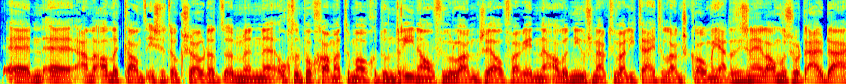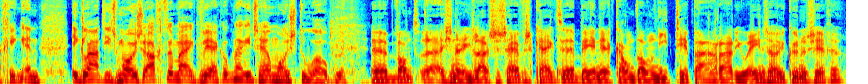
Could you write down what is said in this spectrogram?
En aan de andere kant is het ook zo dat om een ochtendprogramma te mogen doen... drieënhalf uur lang zelf, waarin alle nieuws en actualiteiten langskomen. Ja, dat is een hele ander soort uitdaging. En ik laat iets moois achter, maar ik werk ook naar iets heel moois toe, hopelijk. want als je naar die luistercijfers kijkt, BNR kan dan niet tippen aan Radio 1 zou je kunnen zeggen?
